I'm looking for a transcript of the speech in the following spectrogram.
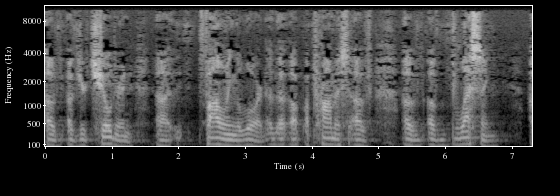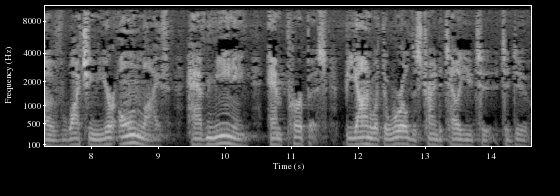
of, of your children uh, following the Lord, a, a promise of, of, of blessing, of watching your own life have meaning and purpose beyond what the world is trying to tell you to, to do.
